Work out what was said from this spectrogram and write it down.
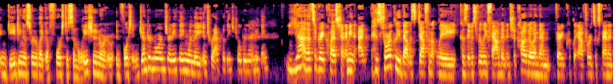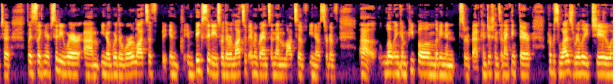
engaging in sort of like a forced assimilation or enforcing gender norms or anything when they interact with these children or anything? Yeah, that's a great question. I mean, historically, that was definitely because it was really founded in Chicago, and then very quickly afterwards expanded to places like New York City, where um, you know where there were lots of in, in, big cities where there were lots of immigrants, and then lots of you know sort of uh, low income people and living in sort of bad conditions. And I think their purpose was really to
